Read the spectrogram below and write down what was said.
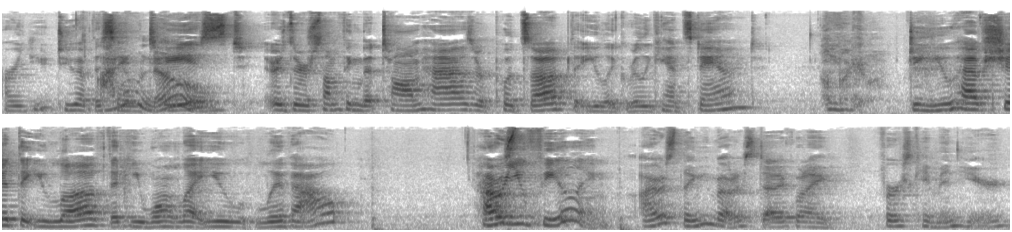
Are you do you have the same taste? Is there something that Tom has or puts up that you like really can't stand? Oh my god. Do you have shit that you love that he won't let you live out? How are you feeling? I was thinking about aesthetic when I first came in here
